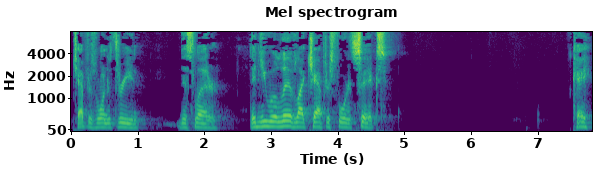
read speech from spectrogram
chapters 1 to 3 in this letter, then you will live like chapters 4 to 6. Okay?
